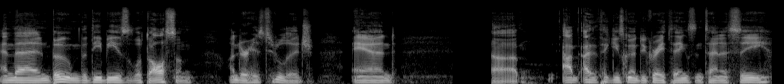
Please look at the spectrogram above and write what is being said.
and then boom, the DBs looked awesome under his tutelage, and uh, I, I, think he's going to do great things in Tennessee.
